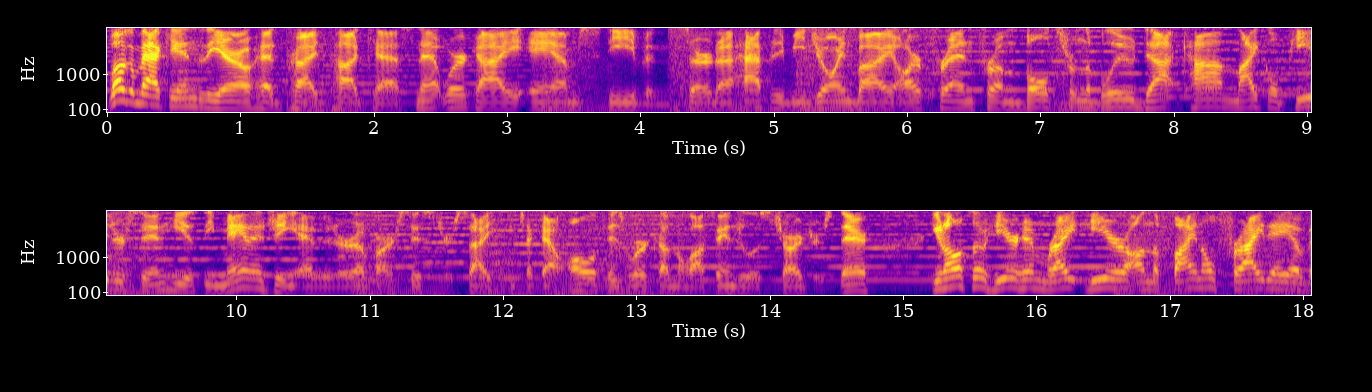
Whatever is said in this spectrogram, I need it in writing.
Welcome back into the Arrowhead Pride Podcast Network. I am Stephen Serda. Happy to be joined by our friend from boltsfromtheblue.com, Michael Peterson. He is the managing editor of our sister site. You can check out all of his work on the Los Angeles Chargers there. You can also hear him right here on the final Friday of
